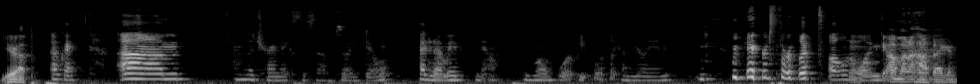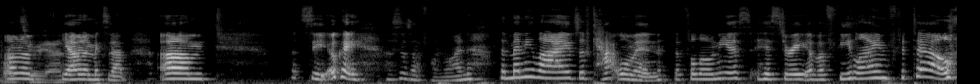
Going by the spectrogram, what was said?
You're up. Okay. Um, I'm gonna try and mix this up so I don't. I don't know. Maybe no. We won't bore people with like a million marriage thrillers all in one go. I'm gonna hop back and forth I'm gonna, too. Yeah. yeah, I'm gonna mix it up. Um, let's see. Okay, this is a fun one. The Many Lives of Catwoman: The Felonious History of a Feline Fatale.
